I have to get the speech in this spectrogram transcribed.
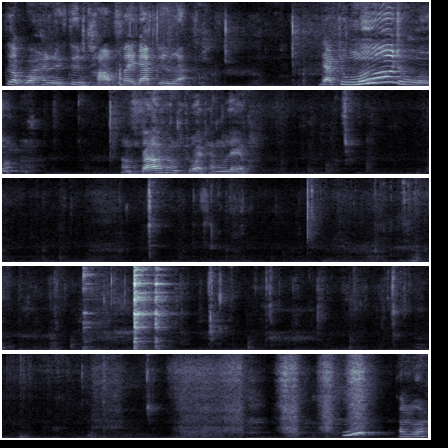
เกือบว่าให้กินข้าวไฟดับอยู่ละดับถุงมือถุงมือทั้งเช้าทั้งสวยทั้งแรง เอาลูกอะ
